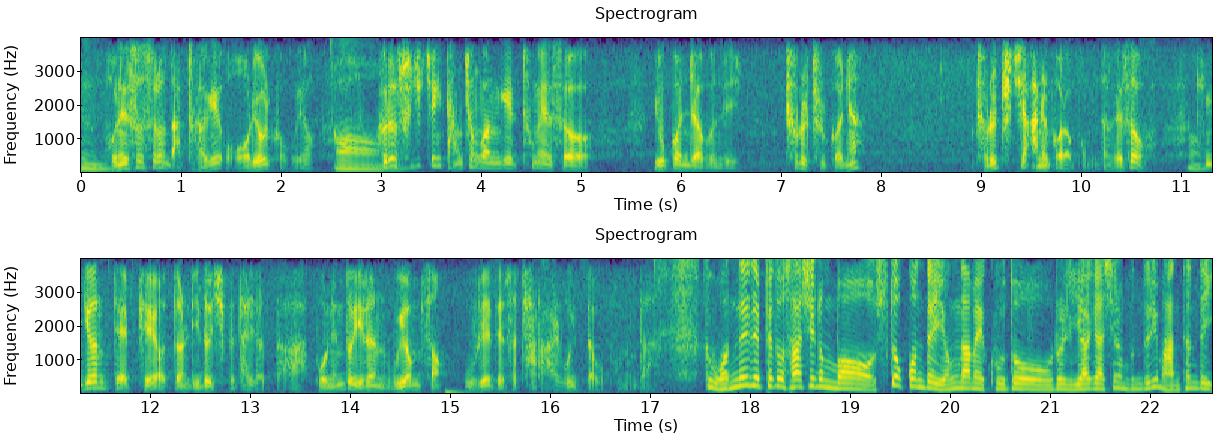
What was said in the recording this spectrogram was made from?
음. 본인 스스로 납득하기 어려울 거고요. 어. 그런 수직적인 당청 관계를 통해서 유권자분들이 표를 줄 거냐? 표를 주지 않을 거라고 봅니다. 그래서 어. 김기현 대표의 어떤 리더십에 달렸다. 본인도 이런 위험성, 우려에 대해서 잘 알고 있다고 봅니다. 그 원내대표도 사실은 뭐 수도권 대 영남의 구도를 이야기하시는 분들이 많던데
